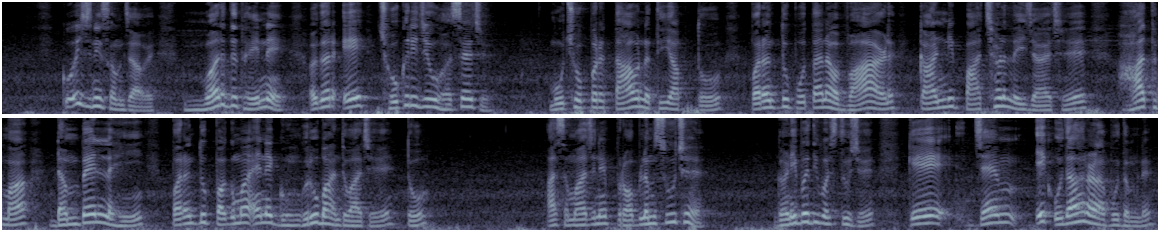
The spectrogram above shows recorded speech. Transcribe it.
કોઈ જ નહીં સમજાવે. મર્દ થઈને અગર એ છોકરી જેવું હસે છે મૂછો પર તાવ નથી આપતો, પરંતુ પોતાના વાળ કાનની પાછળ લઈ જાય છે. હાથમાં ડમ્બેલ નહીં, પરંતુ પગમાં એને ઘૂંઘરું બાંધવા છે. તો? આ સમાજને પ્રોબ્લેમ શું છે? ઘણી બધી વસ્તુ છે કે જેમ એક ઉદાહરણ આપું તમને.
